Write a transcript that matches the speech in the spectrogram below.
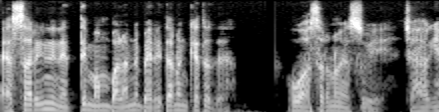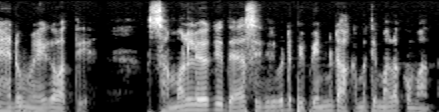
ඇස් අරින්නේ නැත්තේ මම බලන්න බැරි තරම් කැතද? ਉਹ අසරණව ඇසුවේ. ඡායාගේ හැඬුම් වේගවත් විය. සමන්ලයෝගේ දෑස් ඉදිරිපිට පිපෙන්නට අකමැති මල කුමක්ද?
